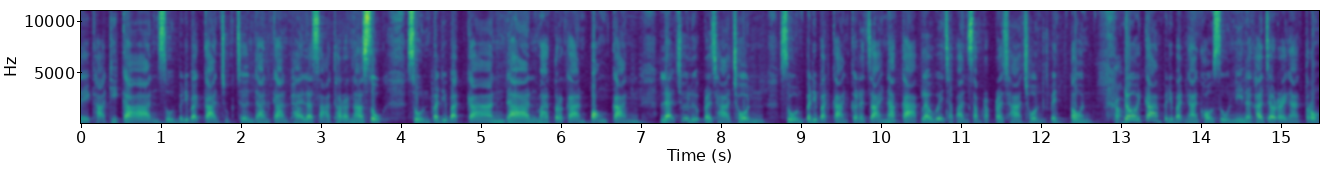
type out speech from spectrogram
เลขาธิการ ศูนย์ปฏิบัติการฉุกเฉินด้านการแพทย์และสาธารณสุข ศูนย์ปฏิบัติการด้านมาตรการป้องกัน และช่วยเหลือประชาชน ศูนย์ปฏิบัติการกระจายหน้ากาก และเวชภัณฑ์สำหรับประชาชนเป็นต้นครับโดยการปฏิบัติงานของศูนย์นี้นะคะจะรายงานตรง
